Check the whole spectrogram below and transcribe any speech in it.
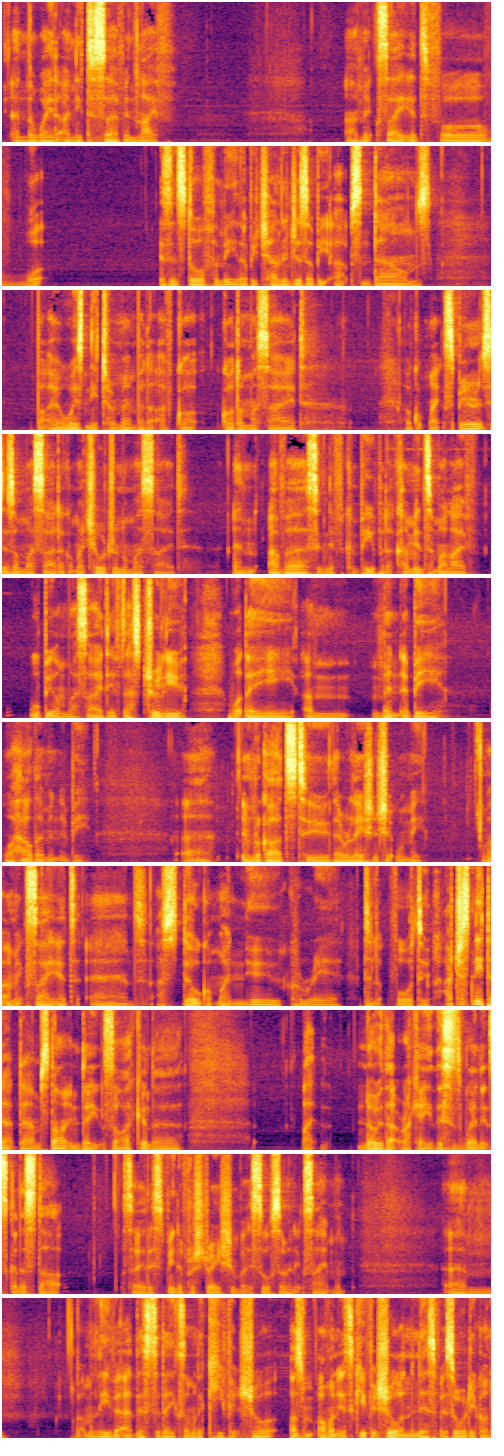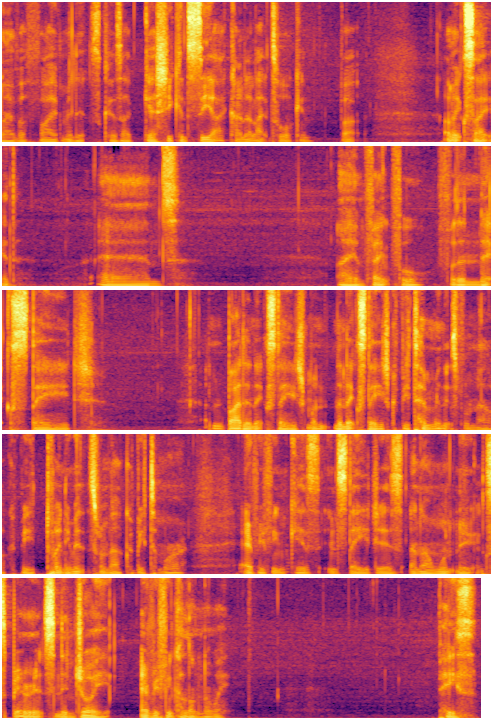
and the way that I need to serve in life. I'm excited for what is in store for me. There'll be challenges, there'll be ups and downs, but I always need to remember that I've got God on my side. I've got my experiences on my side. I've got my children on my side, and other significant people that come into my life will be on my side if that's truly what they are meant to be, or how they're meant to be, uh, in regards to their relationship with me. But I'm excited, and I still got my new career to look forward to. I just need that damn starting date so I can uh, like know that okay, this is when it's gonna start. So it's been a frustration, but it's also an excitement. Um, but I'm gonna leave it at this today because I'm gonna keep it short. I, was, I wanted to keep it shorter than this, but it's already gone over five minutes because I guess you can see I kind of like talking. But I'm excited, and I am thankful for the next stage and by the next stage, my, the next stage could be 10 minutes from now, could be 20 minutes from now, could be tomorrow. Everything is in stages, and I want to experience and enjoy everything along the way. Peace.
